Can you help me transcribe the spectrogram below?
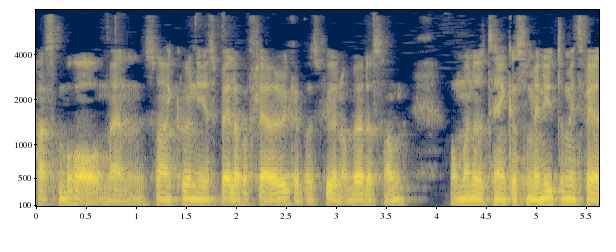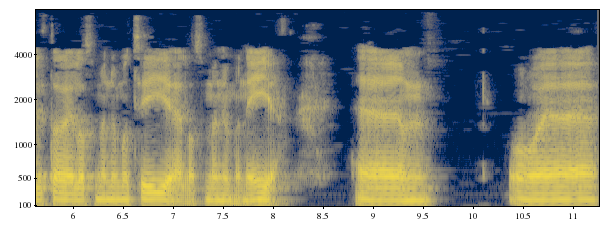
pass bra. Men, så han kunde ju spela på flera olika positioner. Både som, om man nu tänker som en yttermittfältare eller som en nummer 10 eller som en nummer 9. Um, ehm, och uh,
